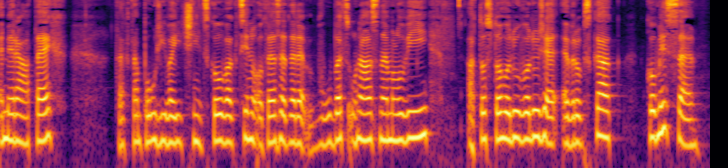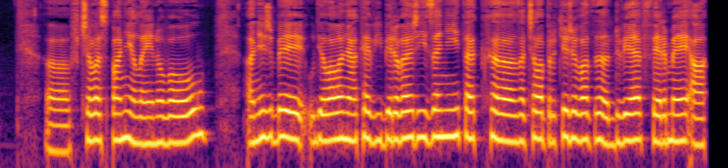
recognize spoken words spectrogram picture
Emirátech, tak tam používají čínskou vakcínu, o té se tedy vůbec u nás nemluví. A to z toho důvodu, že Evropská komise eh, v čele s paní Lejnovou aniž by udělala nějaké výběrové řízení, tak eh, začala protěžovat dvě firmy a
